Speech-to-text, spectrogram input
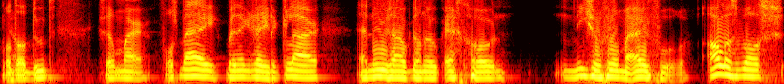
wat dat doet. Ik zeg maar, volgens mij ben ik redelijk klaar. En nu zou ik dan ook echt gewoon niet zoveel meer uitvoeren. Alles was,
